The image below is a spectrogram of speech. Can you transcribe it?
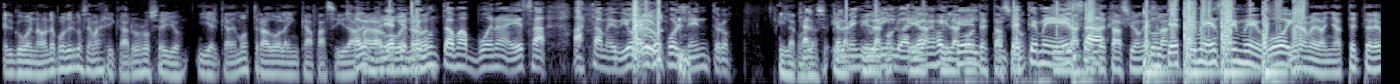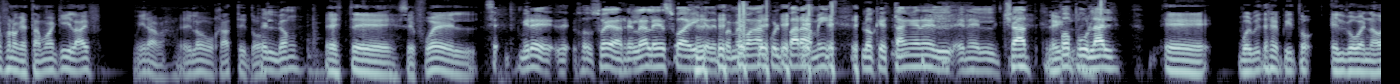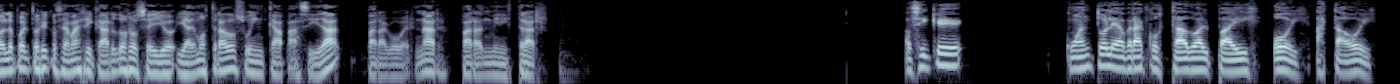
El gobernador de Puerto Rico se llama Ricardo Rosello y el que ha demostrado la incapacidad para María, gobernador... qué pregunta más buena esa. Hasta me dio algo por dentro. Y la, Carmen Yulín lo haría mejor y la contestación, Contésteme esa. La contestación contésteme esa y me voy. Mira, me dañaste el teléfono que estamos aquí live. Mira, ahí lo bojaste y todo. Perdón. Este, se fue el... mire, Josué, arreglale eso ahí, que después me van a culpar a mí, los que están en el, en el chat popular. Eh, vuelvo y te repito, el gobernador de Puerto Rico se llama Ricardo Rosello y ha demostrado su incapacidad para gobernar, para administrar. Así que, ¿cuánto le habrá costado al país hoy, hasta hoy,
